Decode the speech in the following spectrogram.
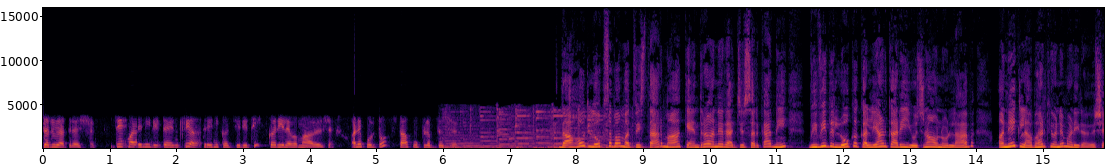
જરૂરિયાત રહેશે. જે માટેની ડેટા એન્ટ્રી અત્રેની કચેરીથી કરી લેવામાં આવેલ છે અને પૂરતો સ્ટાફ ઉપલબ્ધ છે. દાહોદ લોકસભા મતવિસ્તારમાં કેન્દ્ર અને રાજ્ય સરકારની વિવિધ લોક કલ્યાણકારી યોજનાઓનો લાભ અનેક લાભાર્થીઓને મળી રહ્યો છે.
